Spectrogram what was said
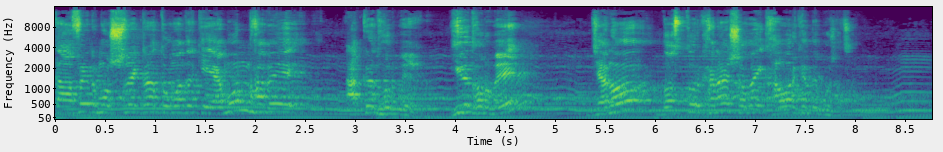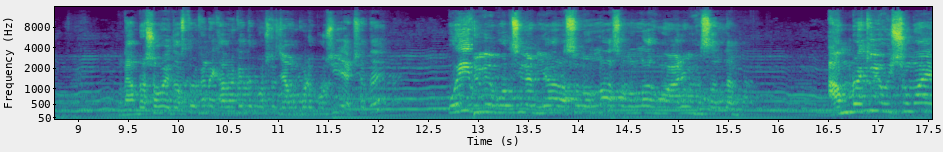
কাফের, মোশরেকরা তোমাদেরকে এমন ভাবে আঁকড়ে ধরবে, ঘিরে ধরবে যেন দস্তরখানায় সবাই খাবার খেতে বসেছে। মানে আমরা সবাই দস্তরখানায় খাবার খেতে বসলে যেমন করে বসি একসাথে, ওই যুগে বলছিলেন, ইয়া রাসূলুল্লাহ সাল্লাল্লাহু আলাইহি ওয়াসাল্লাম, আমরা কি ওই সময়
